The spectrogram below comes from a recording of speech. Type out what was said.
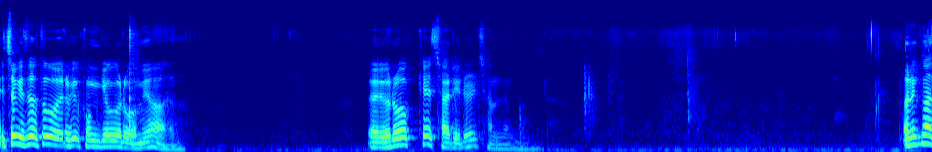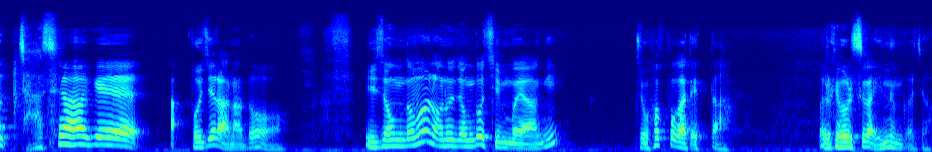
이쪽에서도 이렇게 공격을 오면 이렇게 자리를 잡는 겁니다. 그러니까 자세하게 보질 않아도 이 정도면 어느 정도 집 모양이 좀 확보가 됐다. 이렇게 볼 수가 있는 거죠.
